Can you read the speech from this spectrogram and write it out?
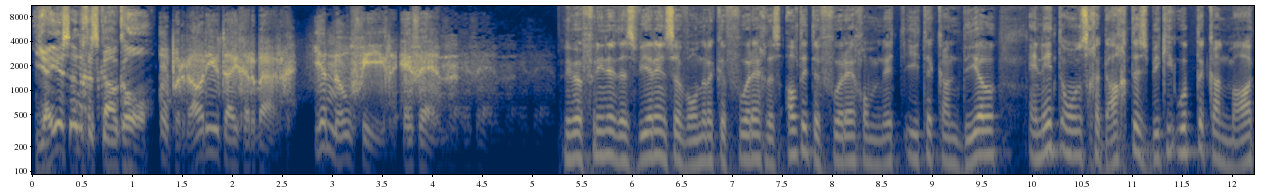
Jy is ingeskakel op Radio Deigerberg 104 FM. Liewe vriende, dis weer eens 'n wonderlike voorreg. Dis altyd 'n voorreg om net u te kan deel en net ons gedagtes bietjie oop te kan maak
